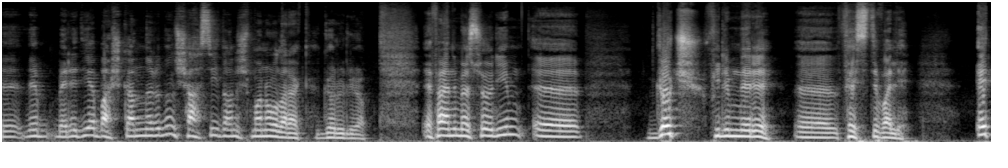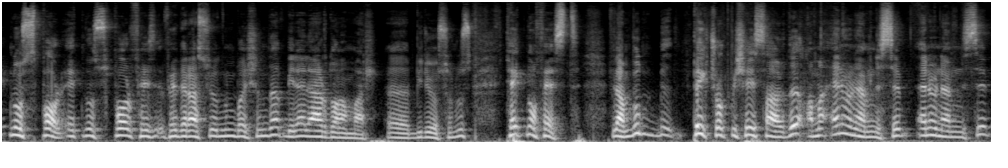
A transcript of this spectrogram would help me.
ve belediye başkanlarının şahsi danışmanı olarak görülüyor. Efendime söyleyeyim e, Göç Filmleri e, Festivali Etnospor, Etnospor Federasyonu'nun başında Bilal Erdoğan var e, biliyorsunuz. Teknofest falan bu pek çok bir şey sardı ama en önemlisi en önemlisi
